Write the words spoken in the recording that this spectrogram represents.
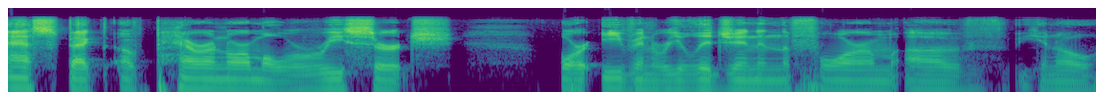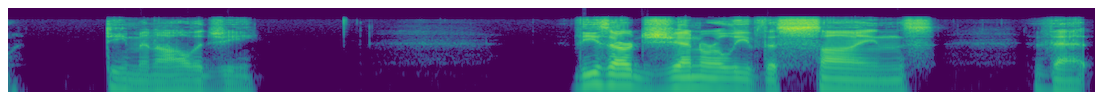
aspect of paranormal research or even religion in the form of, you know, demonology. These are generally the signs that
